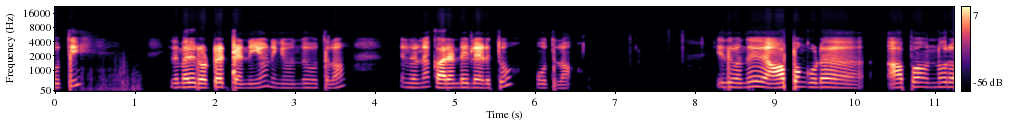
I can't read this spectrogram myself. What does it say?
ஊற்றி இது மாதிரி ரொட்டேட் பண்ணியும் நீங்கள் வந்து ஊற்றலாம் இல்லைன்னா கரண்டியில் எடுத்தும் ஊற்றலாம் இது வந்து ஆப்பம் கூட ஆப்பம் இன்னொரு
